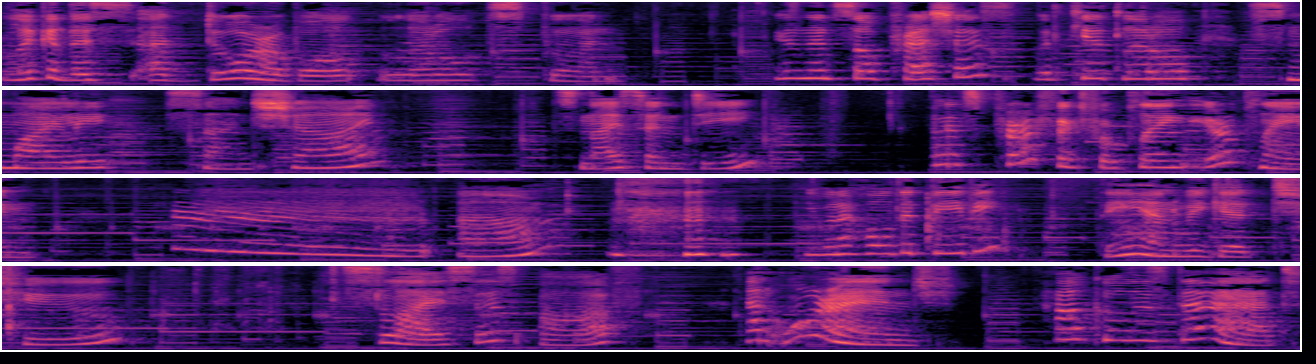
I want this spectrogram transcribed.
Look at this adorable little spoon. Isn't it so precious? With cute little smiley sunshine. It's nice and deep. And it's perfect for playing airplane. Hmm, um. you wanna hold it, baby? Then we get two slices of an orange. How cool is that?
